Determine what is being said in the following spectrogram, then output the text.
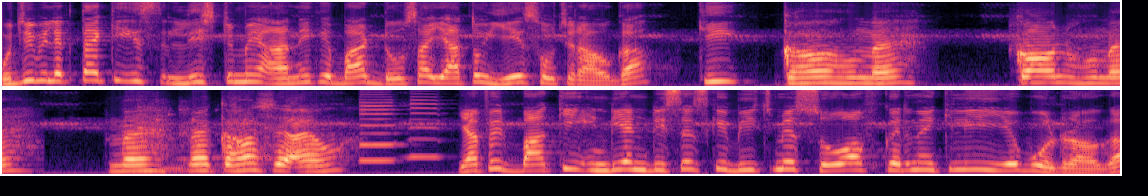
मुझे भी लगता है कि इस लिस्ट में आने के बाद डोसा या तो ये सोच रहा होगा कि कहा हूँ मैं? कौन हूँ मैं? मैं मैं कहाँ से आया हूँ? या फिर बाकी इंडियन डिशेस के बीच में शो ऑफ़ करने के लिए ये बोल रहा होगा।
